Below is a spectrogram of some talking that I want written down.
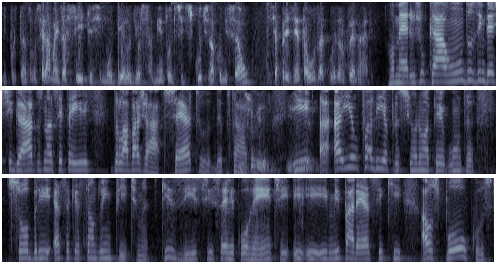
E, portanto, não será mais aceito esse modelo de orçamento onde se discute na comissão e se apresenta outra coisa no plenário. Romério Jucá, um dos investigados na CPI do Lava Jato, certo, deputado? Isso mesmo. Isso e mesmo. A, aí eu faria para o senhor uma pergunta sobre essa questão do impeachment, que existe, isso é recorrente, e, e, e, me parece que aos poucos,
